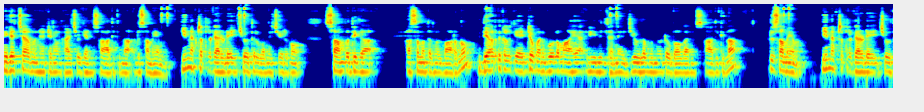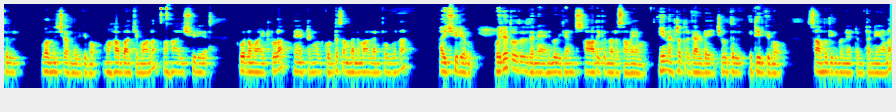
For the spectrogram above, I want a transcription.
മികച്ച മുന്നേറ്റങ്ങൾ കാഴ്ചവെക്കാൻ സാധിക്കുന്ന ഒരു സമയം ഈ നക്ഷത്രക്കാരുടെ ജീവിതത്തിൽ വന്നു ചേരുന്നു. സാമ്പത്തിക അസമത്വങ്ങൾ മാറുന്നു. വിദ്യാർത്ഥികൾക്ക് ഏറ്റവും അനുകൂലമായ രീതിയിൽ തന്നെ ജീവിതം മുന്നോട്ട് പോകാൻ സാധിക്കുന്ന ഒരു സമയം ഈ നക്ഷത്രക്കാരുടെ ജീവിതത്തിൽ വന്നു ചേർന്നിരിക്കുന്നു. മഹാഭാഗ്യമാണ്. മഹാ ഐശ്വര്യ പൂർണമായിട്ടുള്ള നേട്ടങ്ങൾ കൊണ്ട് സമ്പന്നമാകാൻ പോകുന്ന ഐശ്വര്യം വലിയ തോതിൽ തന്നെ അനുഭവിക്കാൻ സാധിക്കുന്ന ഒരു സമയം ഈ നക്ഷത്രക്കാരുടെ ജീവിതത്തിൽ എത്തിയിരിക്കുന്നു. സാമ്പത്തിക മുന്നേറ്റം തന്നെയാണ്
